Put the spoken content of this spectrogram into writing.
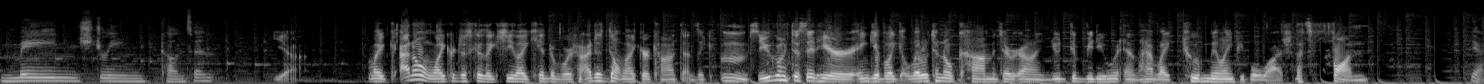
mainstream content. Yeah. Like I don't like her just because like she like hit abortion. I just don't like her content. It's like, mm, so you're going to sit here and give like little to no commentary on a YouTube video and have like two million people watch. That's fun. Yeah,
